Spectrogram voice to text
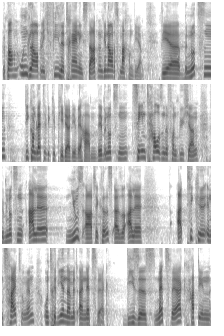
wir brauchen unglaublich viele Trainingsdaten und genau das machen wir. Wir benutzen die komplette Wikipedia, die wir haben. Wir benutzen Zehntausende von Büchern. Wir benutzen alle News Articles, also alle Artikel in Zeitungen und trainieren damit ein Netzwerk. Dieses Netzwerk hat den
